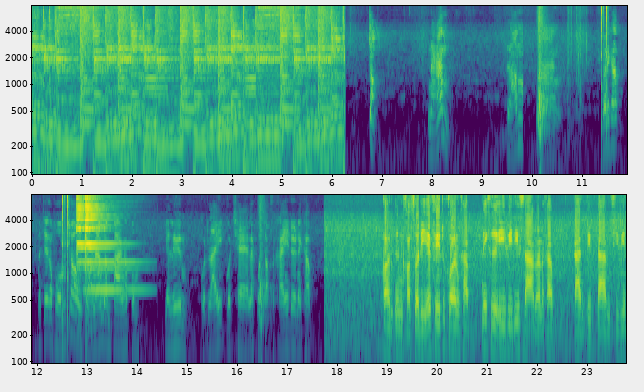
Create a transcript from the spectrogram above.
เจาะน้ำลำปางสวัสดีครับ มาเจอกับผมช่องเจาะน้ำลำปางครับผม อย่าลืมกดไลค์ กดแชร์ และกด subscribe ให้ด้วยนะครับ ก่อนอื่นขอสวัสดี FC ทุกคนครับ นี่คือ EP ที่ 3 แล้วนะครับ การติดตามชีวิต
